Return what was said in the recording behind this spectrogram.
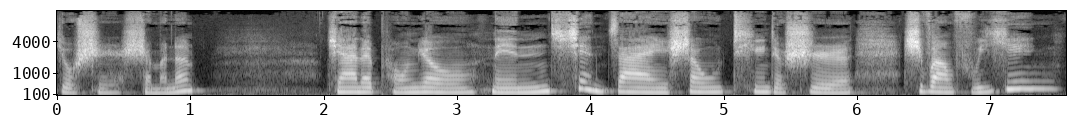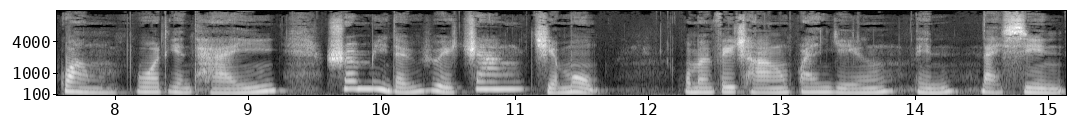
又是什么呢？亲爱的朋友，您现在收听的是希望福音广播电台《生命的乐章》节目。我们非常欢迎您耐心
